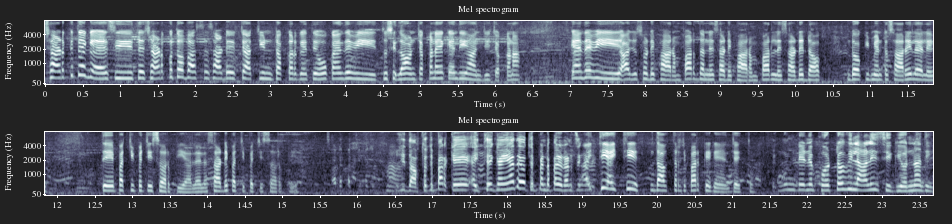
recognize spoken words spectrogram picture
ਸੜਕ ਤੇ ਗਏ ਸੀ ਤੇ ਸੜਕ ਤੋਂ ਬਸ ਸਾਡੇ ਚਾਚੀ ਨੂੰ ਟੱਕਰ ਗਏ ਤੇ ਉਹ ਕਹਿੰਦੇ ਵੀ ਤੁਸੀਂ ਲੋਨ ਚੱਕਣਾ ਕਹਿੰਦੀ ਹਾਂਜੀ ਚੱਕਣਾ। ਕਹਿੰਦੇ ਵੀ ਅੱਜ ਤੁਹਾਡੇ ਫਾਰਮ ਭਰ ਦਨੇ ਸਾਡੇ ਫਾਰਮ ਭਰ ਲਏ ਸਾਡੇ ਡਾਕ ਡਾਕੂਮੈਂਟ ਸਾਰੇ ਲੈ ਲਏ ਤੇ 25 2500 ਰੁਪਿਆ ਲੈ ਲਿਆ ਸਾਡੇ 25 2500 ਰੁਪਿਆ ਤੁਸੀਂ ਦਫ਼ਤਰ 'ਚ ਭਰ ਕੇ ਇੱਥੇ ਗਏ ਆ ਤੇ ਉੱਥੇ ਪਿੰਡ ਭਰੇ ਰਣ ਸਿੰਘ? ਇੱਥੇ ਇੱਥੇ ਦਫ਼ਤਰ 'ਚ ਭਰ ਕੇ ਗਏ ਆ ਜੈਤੋਂ ਮੁੰਡੇ ਨੇ ਫੋਟੋ ਵੀ ਲਾ ਲਈ ਸੀਗੀ ਉਹਨਾਂ ਦੀ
